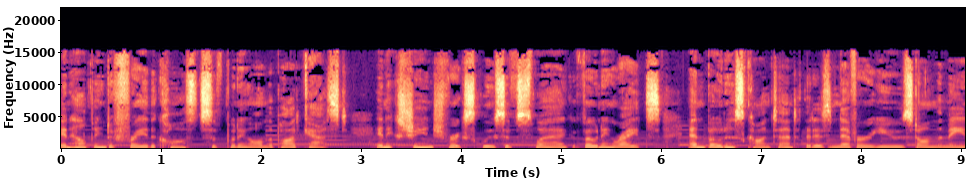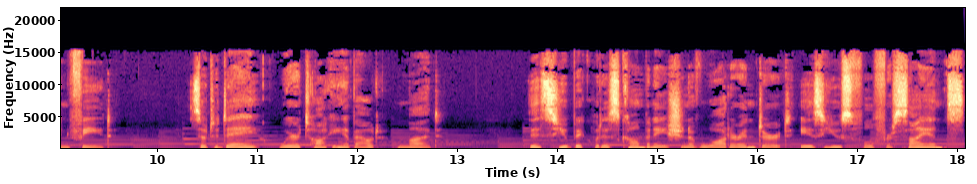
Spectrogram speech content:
in helping defray the costs of putting on the podcast in exchange for exclusive swag, voting rights, and bonus content that is never used on the main feed. So today we're talking about mud. This ubiquitous combination of water and dirt is useful for science,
